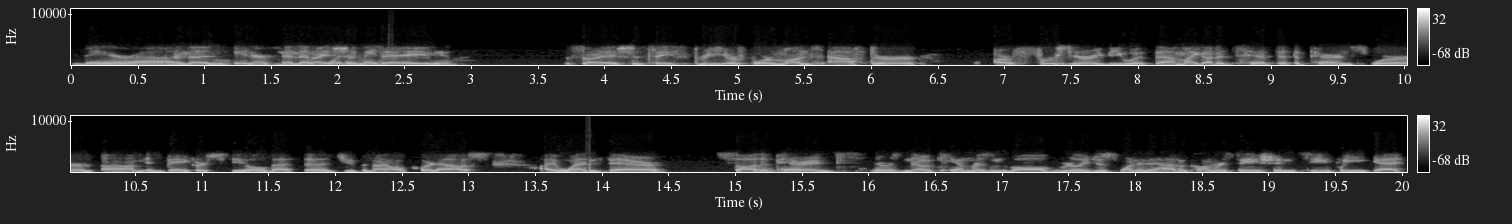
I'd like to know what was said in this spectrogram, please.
their uh, and then interview and then I should say, sorry, I should say three or four months after our first interview with them, I got a tip that the parents were um, in Bakersfield at the juvenile courthouse. I went there, saw the parents. There was no cameras involved. Really, just wanted to have a conversation, see if we could get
